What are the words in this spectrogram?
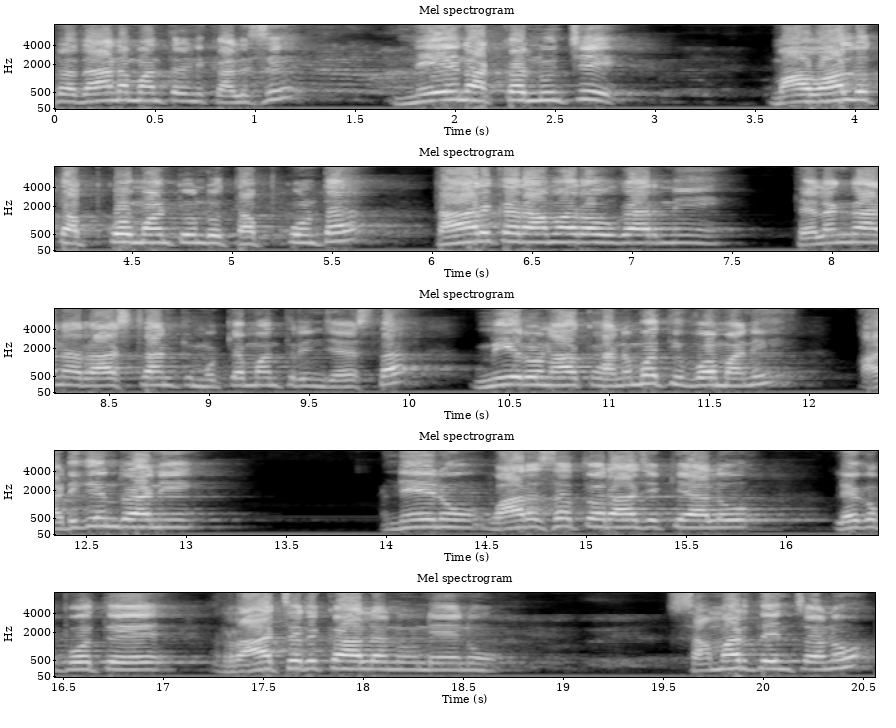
ప్రధానమంత్రిని కలిసి నేను అక్కడి నుంచి మా వాళ్ళు తప్పుకోమంటుండ్రు తప్పుకుంటా తారక రామారావు గారిని తెలంగాణ రాష్ట్రానికి ముఖ్యమంత్రిని చేస్తా. మీరు నాకు అనుమతి ఇవ్వమని అడిగినరని నేను వారసత్వ రాజకీయాలు లేకపోతే రాచరికాలను నేను సమర్థించను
